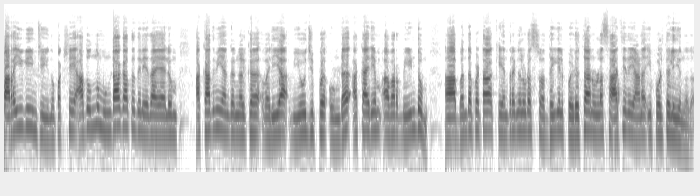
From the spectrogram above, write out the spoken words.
പറയുകയും ചെയ്യുന്നു. പക്ഷേ അതൊന്നും ഉണ്ടാകാത്തതിൽ ഏതായാലും അക്കാദമി അംഗങ്ങൾക്ക് വലിയ വിയോജിപ്പ് ഉണ്ട്. അക്കാര്യം അവർ വീണ്ടും ബന്ധപ്പെട്ട കേന്ദ്രങ്ങളുടെ ശ്രദ്ധയിൽപ്പെടുത്താനുള്ള സാധ്യതയാണ് ഇപ്പോൾ തെളിയുന്നത്.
